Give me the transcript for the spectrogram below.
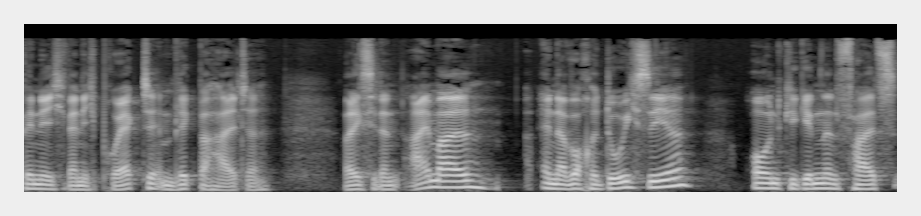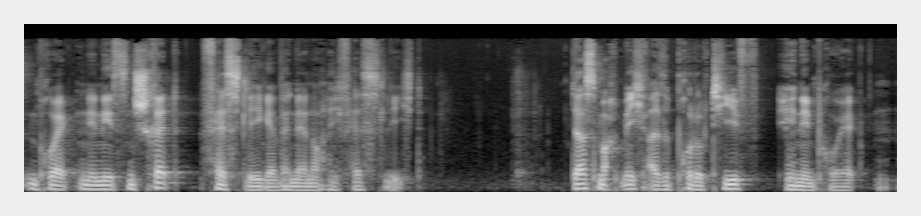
bin ich, wenn ich Projekte im Blick behalte, weil ich sie dann einmal in der Woche durchsehe und gegebenenfalls in Projekten den nächsten Schritt festlege, wenn der noch nicht festliegt. Das macht mich also produktiv in den Projekten.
